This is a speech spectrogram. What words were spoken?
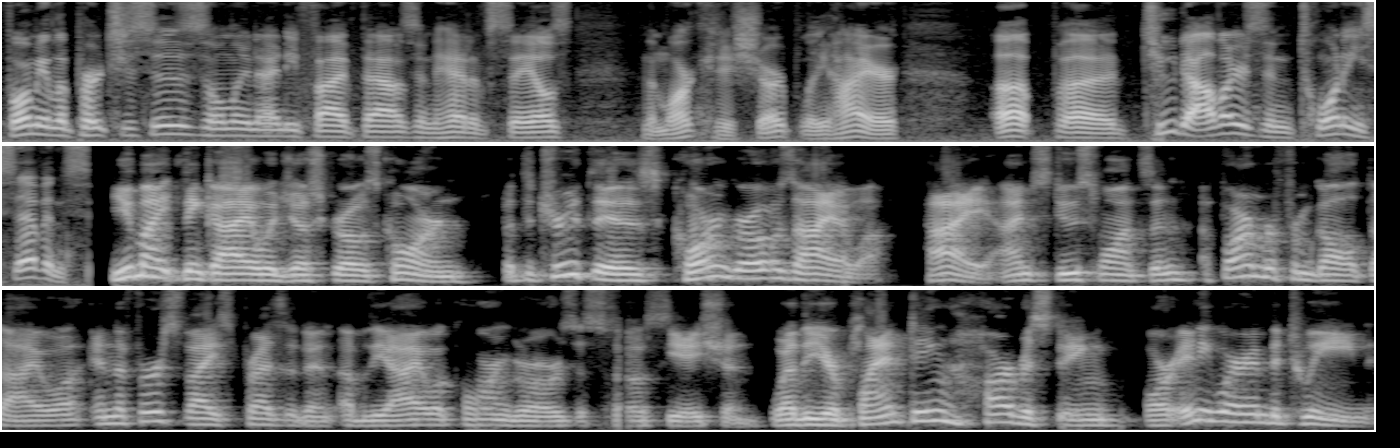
formula purchases, only 95,000 head of sales. The market is sharply higher, up uh, $2.27. You might think Iowa just grows corn, but the truth is, corn grows Iowa. Hi, I'm Stu Swanson, a farmer from Galt, Iowa, and the first vice president of the Iowa Corn Growers Association. Whether you're planting, harvesting, or anywhere in between,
